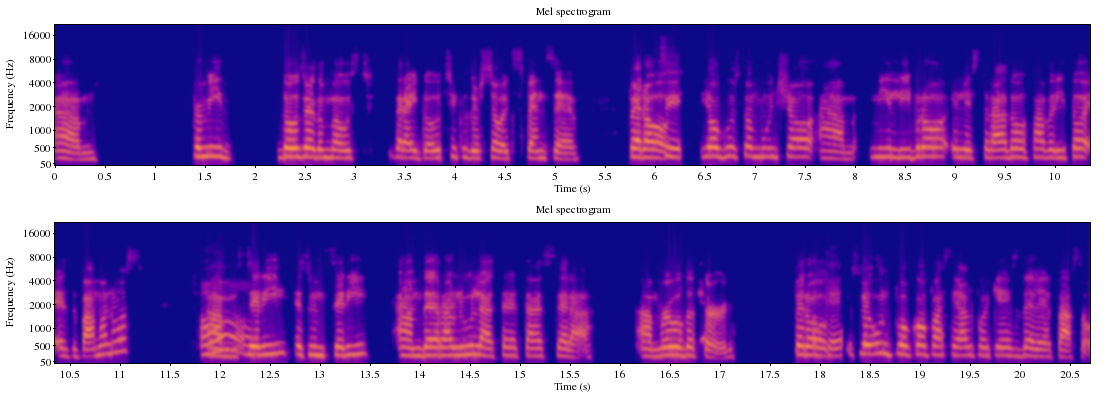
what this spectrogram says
um, for me, those are the most that I go to because they're so expensive. Pero Sí. yo gusto mucho, um, mi libro ilustrado favorito es Vámonos. Um, Oh, City, es un city um, de Raúl la tercera, um, Raúl the third. Pero Ok. soy un poco parcial porque es del paso.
